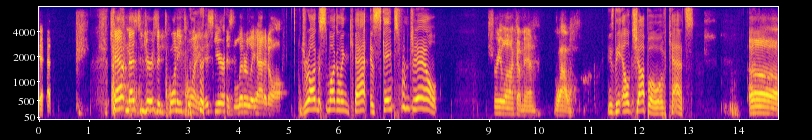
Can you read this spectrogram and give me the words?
cat. Cat messengers in 2020. This year has literally had it all. Drug smuggling cat escapes from jail. Sri Lanka, man. Wow. He's the El Chapo of cats. Uh,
